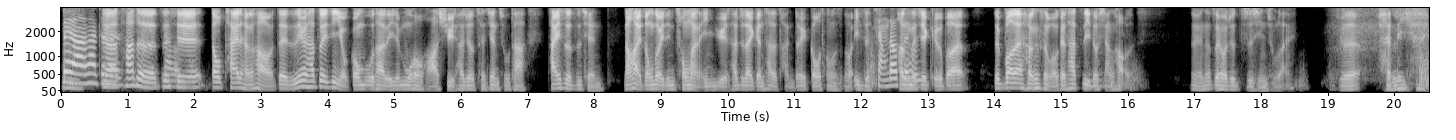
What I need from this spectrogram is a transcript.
对啊，他真的，他的这些都拍的很好。对，只是因为他最近有公布他的一些幕后花絮，他就呈现出他。拍摄之前，脑海中都已经充满了音乐，他就在跟他的团队沟通的时候，一直想到哼那些歌，不知道对，不知道在哼什么，可是他自己都想好了。嗯、对，那最后就执行出来，我觉得很厉害。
